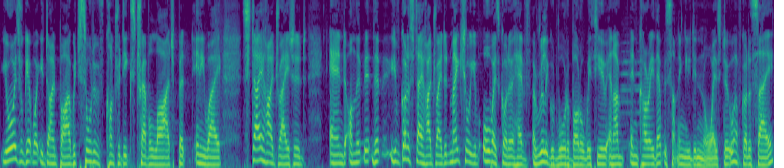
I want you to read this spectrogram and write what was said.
you always forget what you don't buy, which sort of contradicts travel light. But anyway, stay hydrated. And on the, the, you've got to stay hydrated. Make sure you've always got to have a really good water bottle with you. And I, and Corrie, that was something you didn't always do. I've got to say.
